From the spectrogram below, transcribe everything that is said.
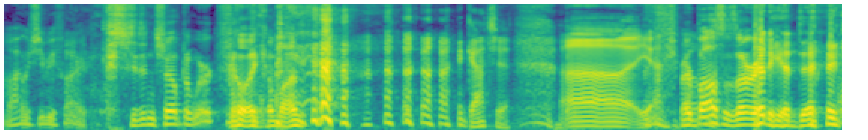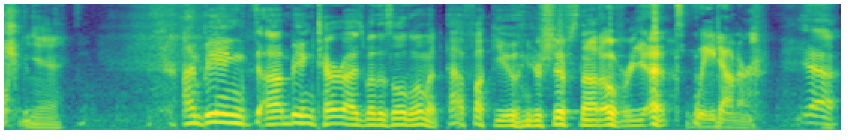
Why would she be fired? Because She didn't show up to work for like a month. I gotcha. Uh, yeah. Her boss is already a dick. Yeah. I'm being I'm being terrorized by this old woman. Ah, fuck you. Your shift's not over yet. Wait on her. Yeah.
